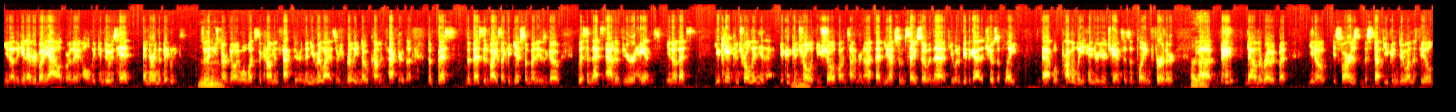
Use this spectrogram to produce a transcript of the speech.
you know, they get everybody out, or they all they can do is hit, and they're in the big leagues. So then you Mm. start going, well, what's the common factor? And then you realize there's really no common factor. The the best the best advice I could give somebody is to go, listen, that's out of your hands. You know, that's you can't control any of that. You can control if you show up on time or not. That you have some say so in that. If you want to be the guy that shows up late, that will probably hinder your chances of playing further Oh yeah. uh, down the road. But you know, as far as the stuff you can do on the field,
